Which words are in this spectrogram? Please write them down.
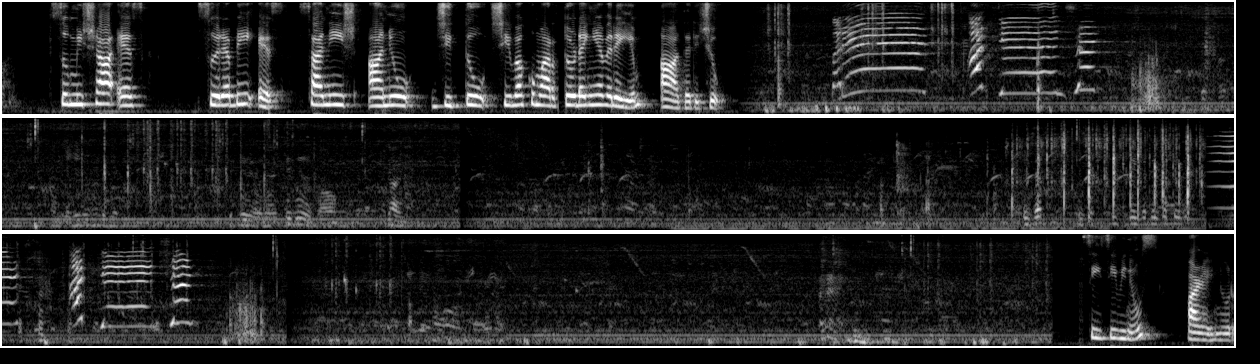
സുമിഷ എസ് സുരഭി എസ് സനീഷ് അനു ജിത്തു ശിവകുമാർ തുടങ്ങിയവരെയും ആദരിച്ചു. C C V news Pazhayannur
